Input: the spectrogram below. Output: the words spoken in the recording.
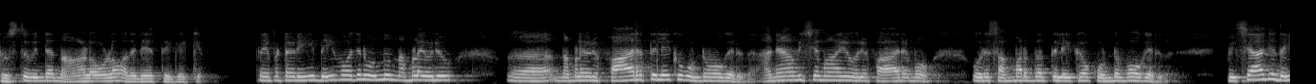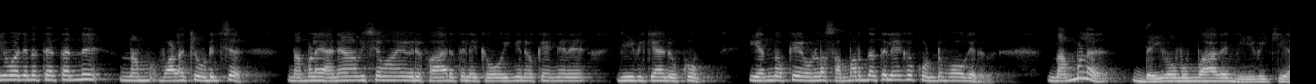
ക്രിസ്തുവിന്റെ നാളോളം അതിനെ തികയ്ക്കും. പ്രിയപ്പെട്ടവർ ഈ ദൈവവചനം ഒന്നും നമ്മളെ ഒരു നമ്മളെ ഒരു ഭാരത്തിലേക്ക് കൊണ്ടുപോകരുത്. അനാവശ്യമായ ഒരു ഭാരമോ ഒരു സമ്മർദ്ദത്തിലേക്കോ കൊണ്ടുപോകരുത്. പിശാജ് ദൈവവചനത്തെ തന്നെ നം വളച്ചൊടിച്ച് നമ്മളെ അനാവശ്യമായ ഒരു ഭാരത്തിലേക്കോ ഇങ്ങനെയൊക്കെ എങ്ങനെ ജീവിക്കാനൊക്കും എന്നൊക്കെയുള്ള സമ്മർദ്ദത്തിലേക്ക് കൊണ്ടുപോകരുത്. നമ്മൾ ദൈവമുമ്പാകെ ജീവിക്കുക.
